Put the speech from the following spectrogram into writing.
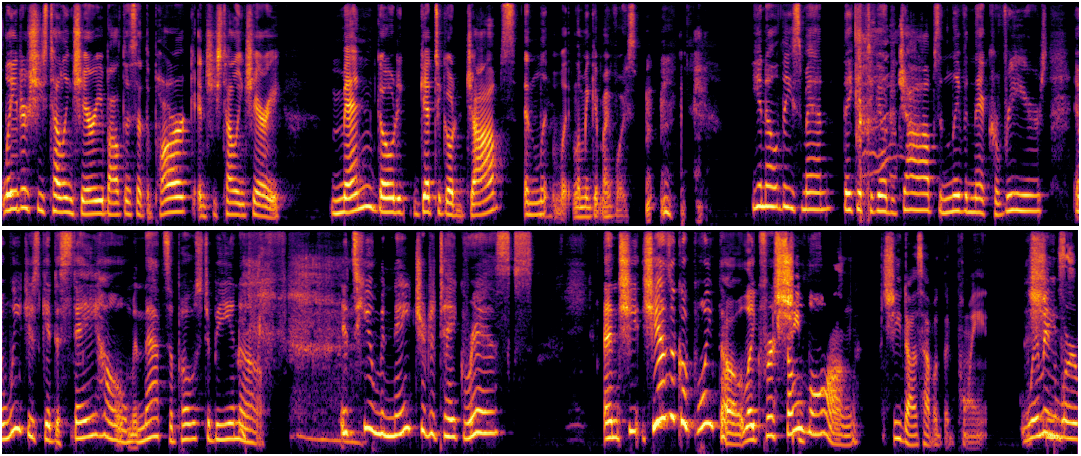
later, she's telling Sherry about this at the park, and she's telling Sherry, men go to get to go to jobs and li- mm-hmm. wait, let me get my voice. you know, these men, they get to go to jobs and live in their careers, and we just get to stay home, and that's supposed to be enough. It's human nature to take risks. And she she has a good point though. Like for so She- long, She does have a good point. Women She's- were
